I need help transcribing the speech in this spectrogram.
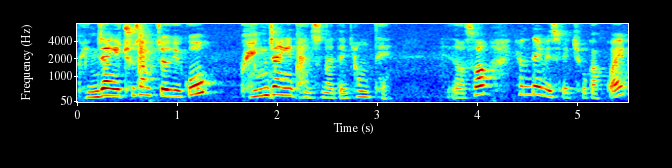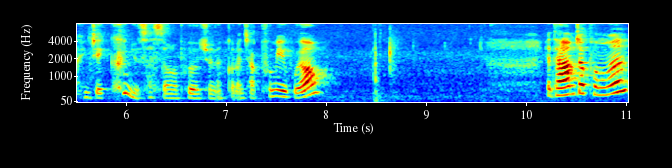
굉장히 추상적이고 굉장히 단순화된 형태. 그래서 현대미술의 조각과의 굉장히 큰 유사성을 보여주는 그런 작품이고요. 다음 작품은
